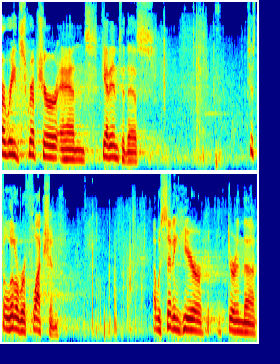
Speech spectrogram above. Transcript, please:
I read scripture and get into this, just a little reflection. I was sitting here during the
